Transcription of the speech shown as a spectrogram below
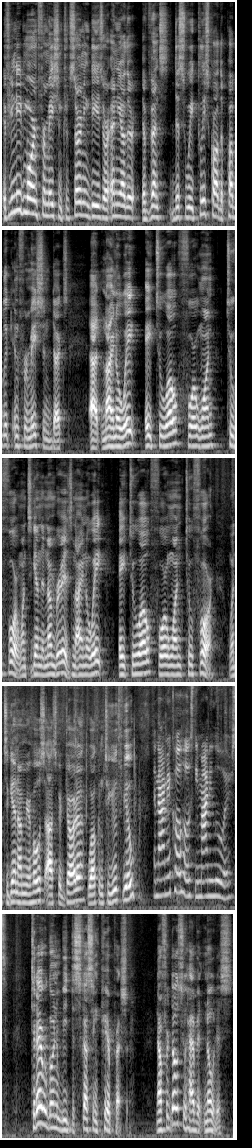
If you need more information concerning these or any other events this week, please call the Public Information Desk at 908-820-4124. Once again, the number is 908-820-4124. Once again, I'm your host, Oscar Jarda. Welcome to Youth View. And I'm your co-host, Imani Lewis. Today we're going to be discussing peer pressure. Now for those who haven't noticed,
